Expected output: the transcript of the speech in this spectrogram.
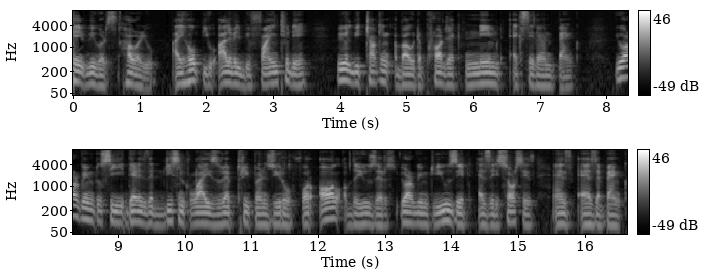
Hey viewers, how are you? I hope you all will be fine today. We will be talking about a project named X11 Bank. You are going to see there is a decentralized Web 3.0 for all of the users. You are going to use it as a resources as, as a bank.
